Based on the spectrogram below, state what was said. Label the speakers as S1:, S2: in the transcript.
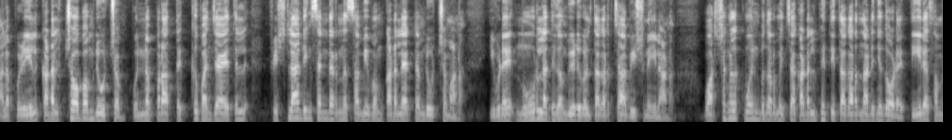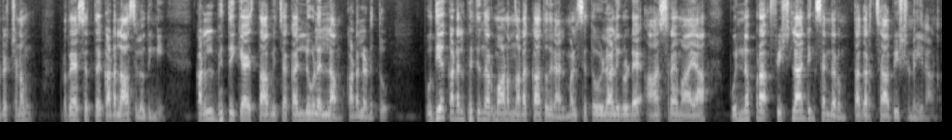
S1: ആലപ്പുഴയിൽ കടൽക്ഷോഭം രൂക്ഷം. പുന്നപ്ര തെക്ക് പഞ്ചായത്തിൽ ഫിഷ് ലാൻഡിംഗ് സെന്ററിന് സമീപം കടലേറ്റം രൂക്ഷമാണ്. ഇവിടെ നൂറിലധികം വീടുകൾ തകർച്ചാ ഭീഷണിയിലാണ്. വർഷങ്ങൾക്ക് മുൻപ് നിർമ്മിച്ച കടൽഭിത്തി തകർന്നടിഞ്ഞതോടെ തീരസംരക്ഷണം പ്രദേശത്ത് കടലാസിലൊതുങ്ങി കടൽഭിത്തിക്കായി സ്ഥാപിച്ച കല്ലുകളെല്ലാം കടലെടുത്തു. പുതിയ കടൽഭിത്തി നിർമ്മാണം നടക്കാത്തതിനാൽ മത്സ്യത്തൊഴിലാളികളുടെ ആശ്രയമായ പുന്നപ്ര ഫിഷ് ലാൻഡിംഗ് സെന്ററും തകർച്ചാ ഭീഷണിയിലാണ്.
